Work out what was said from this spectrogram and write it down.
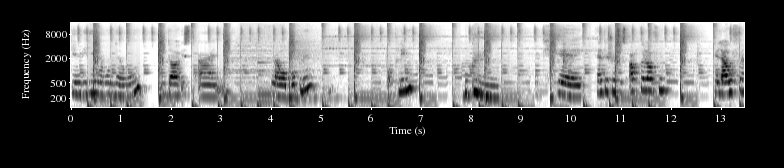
gehen wir hier rundherum. Und da ist ein blauer Boblin. Boblin. Boblin. Okay. Kälteschutz ist abgelaufen. Gelaufen,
